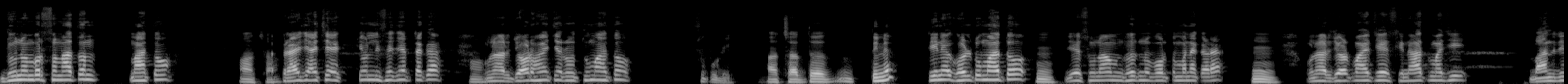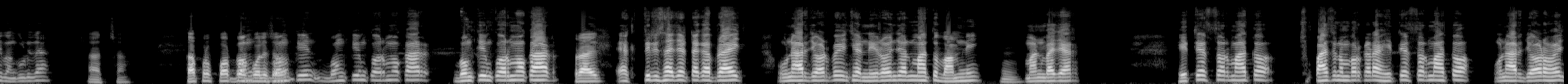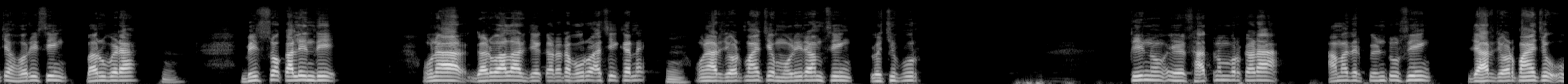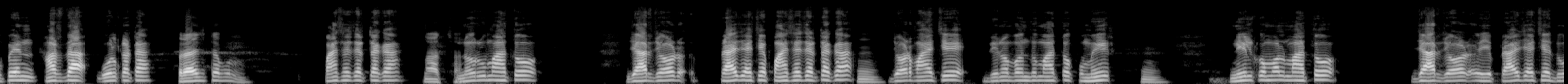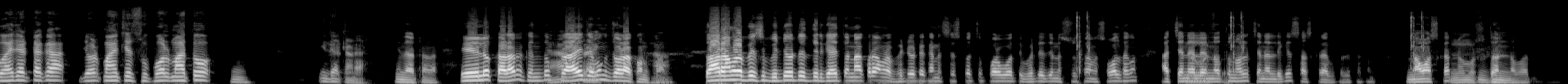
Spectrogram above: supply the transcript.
দু নম্বর সনাতন মাহাতো। আচ্ছা। প্রাইজ আছে একচল্লিশ হাজার টাকা। ওনার জ্বর হয়েছে রথু মাহাতো সুপুরি। আচ্ছা তো তিনে? তিনে ঘল্টু মাহাতো যে সুনাম ধন্য বর্তমানে কাড়া। হুম। ওনার জ্বর পাইছে সিনহাত মাঝি বান্দরি বাঙ্গুড়িদা। আচ্ছা। তারপর পর পর বঙ্কিম বঙ্কিম কর্মকার বঙ্কিম কর্মকার প্রাইজ একত্রিশ হাজার টাকা প্রাইজ ওনার জ্বর পেয়েছে নিরঞ্জন মাহাতো বামনি মানবাজার। হিতেশ্বর মাহাতো পাঁচ নম্বর কাড়া হিতেশ্বর মাহাতো। ওনার জ্বর হয়েছে হরি সিং বারুবেড়া। বিশ্ব কালিন্দি। ওনার গড়ওয়ালার যে কাড়াটা বড় আছে এখানে। ওনার জ্বর পাইছে মরিরাম সিং লক্ষ্মীপুর তিন সাত নম্বর কাড়া আমাদের পিন্টু সিং যার জ্বর পাইছে উপেন হাঁসদা গোলকাটা প্রাইজটা বলুন। পাঁচ হাজার টাকা। আচ্ছা। নরু মাহাতো যার জ্বর প্রাইজ আছে পাঁচ হাজার টাকা। হুম। জ্বর পাইছে দীনবন্ধু মাহাতো কুমির। নীলকমল মাহাতো যার জ্বর প্রাইজ আছে দু হাজার টাকা। জ্বর পাইছে সুফল মাহাতো। ইন্দাটানা ইনাটানা এই হলো কাড়ার কিন্তু হ্যাঁ, প্রাইজ এবং জোড়া কনফার্ম তো আর আমরা বেশি ভিডিওটি দীর্ঘায়িত না করে আমরা ভিডিওটা এখানে শেষ করছি। পরবর্তী ভিডিওর জন্য সুস্থ সবল থাকুন আর চ্যানেলে নতুন হলে চ্যানেলটিকে সাবস্ক্রাইব করে থাকুন। নমস্কার নমস্কার। ধন্যবাদ।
